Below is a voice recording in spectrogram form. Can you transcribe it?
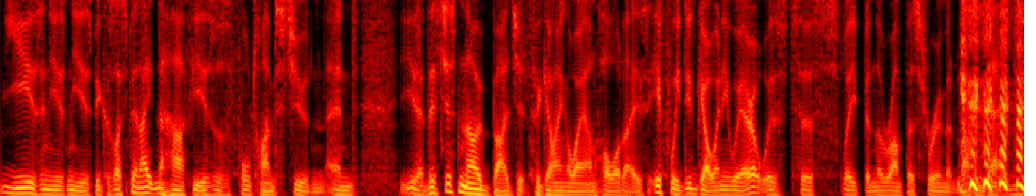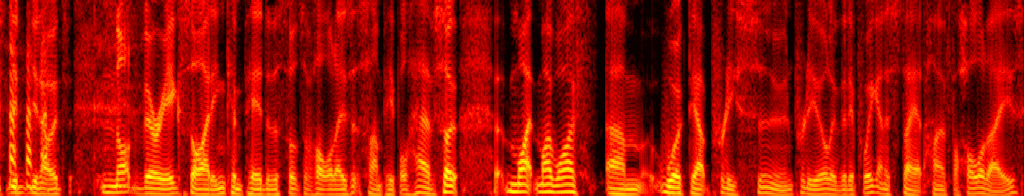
years and years and years, because I spent eight and a half years as a full time student, and you know, there's just no budget for going away on holidays. If we did go anywhere, it was to sleep in the rumpus room at mum and dad's. you, you know, it's not very exciting compared to the sorts of holidays that some people have. So, my my wife um, worked out pretty soon, pretty early, that if we're going to stay at home for holidays,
